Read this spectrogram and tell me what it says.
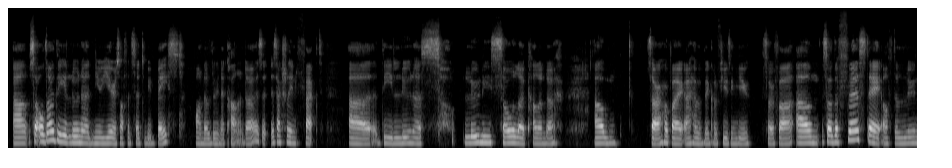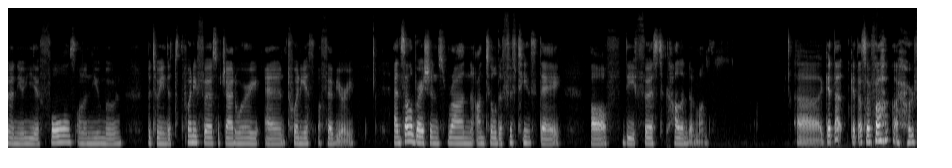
Uh, so, although the lunar new year is often said to be based on the lunar calendar, it's, actually, in fact, uh, the lunar so- lunisolar calendar. Um, sorry, I hope I, I haven't been confusing you so far. Um, so the first day of the lunar new year falls on a new moon between the 21st of January and 20th of February. And celebrations run until the 15th day of the first calendar month. Uh, get that? Get that so far? I hope.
